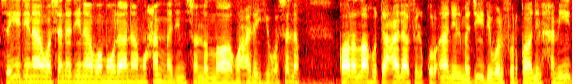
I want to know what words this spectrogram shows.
سيدنا وسندنا ومولانا محمد صلى الله عليه وسلم. قال الله تعالى في القرآن المجيد والفرقان الحميد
